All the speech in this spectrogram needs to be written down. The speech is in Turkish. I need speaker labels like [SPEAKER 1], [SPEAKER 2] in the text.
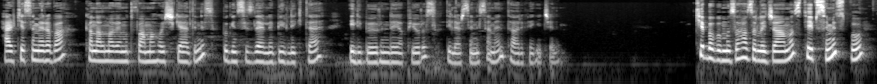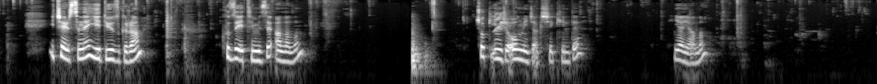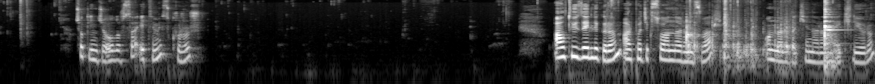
[SPEAKER 1] Herkese merhaba. Kanalıma ve mutfağıma hoş geldiniz. Bugün sizlerle birlikte eli böğründe yapıyoruz. Dilerseniz hemen tarife geçelim. Kebabımızı hazırlayacağımız tepsimiz bu. İçerisine 700 gram kuzu etimizi alalım. Çok ince olmayacak şekilde yayalım. Çok ince olursa etimiz kurur. ...650 gram arpacık soğanlarımız var. Onları da kenarına ekliyorum.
